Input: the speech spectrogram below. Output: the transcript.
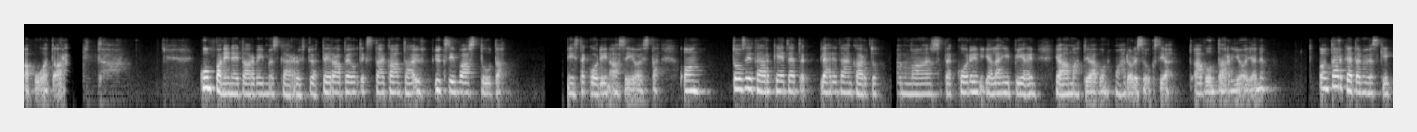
apua tarvitaan. Kumppanin ei tarvitse myöskään ryhtyä terapeutiksi tai kantaa yksin vastuuta niistä kodin asioista. On tosi tärkeää, että lähdetään kartoittamaan sitä kodin ja lähipiirin ja ammattiavun mahdollisuuksia avun tarjoajana. On tärkeää myöskin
